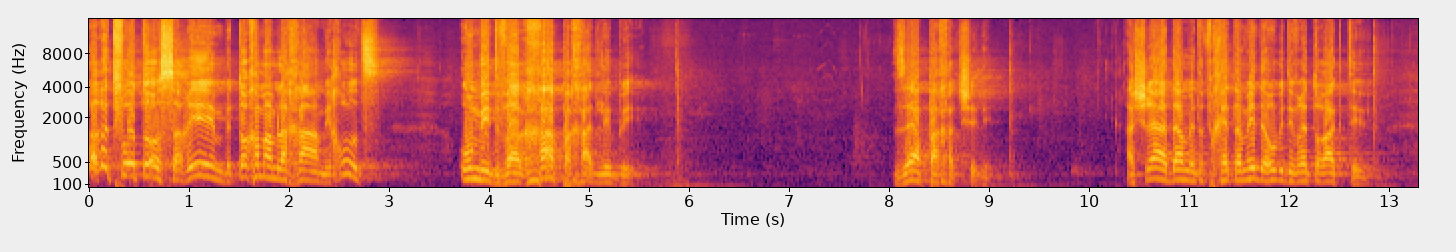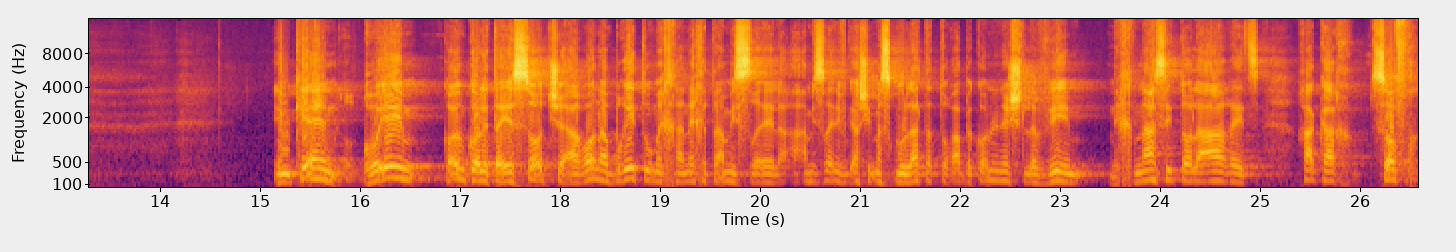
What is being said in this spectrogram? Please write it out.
לא רדפו אותו שרים בתוך הממלכה, מחוץ, ומדברך פחד ליבי. זה הפחד שלי. אשרי האדם מפחד תמיד, ההוא בדברי תורה כתיב. אם כן, רואים קודם כל את היסוד שארון הברית הוא מחנך את עם ישראל. עם ישראל נפגש עם הסגולת התורה בכל מיני שלבים, נכנס איתו לארץ, אחר כך סוף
